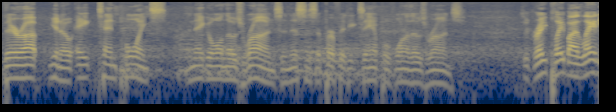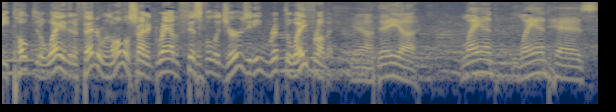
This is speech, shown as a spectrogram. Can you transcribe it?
they're up, you know, eight, ten points, and they go on those runs. And this is a perfect example of one of those runs. It's a great play by Land. He poked it away, and the defender was almost trying to grab a fistful of jersey, and he ripped away from it. Yeah, they uh, land land has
